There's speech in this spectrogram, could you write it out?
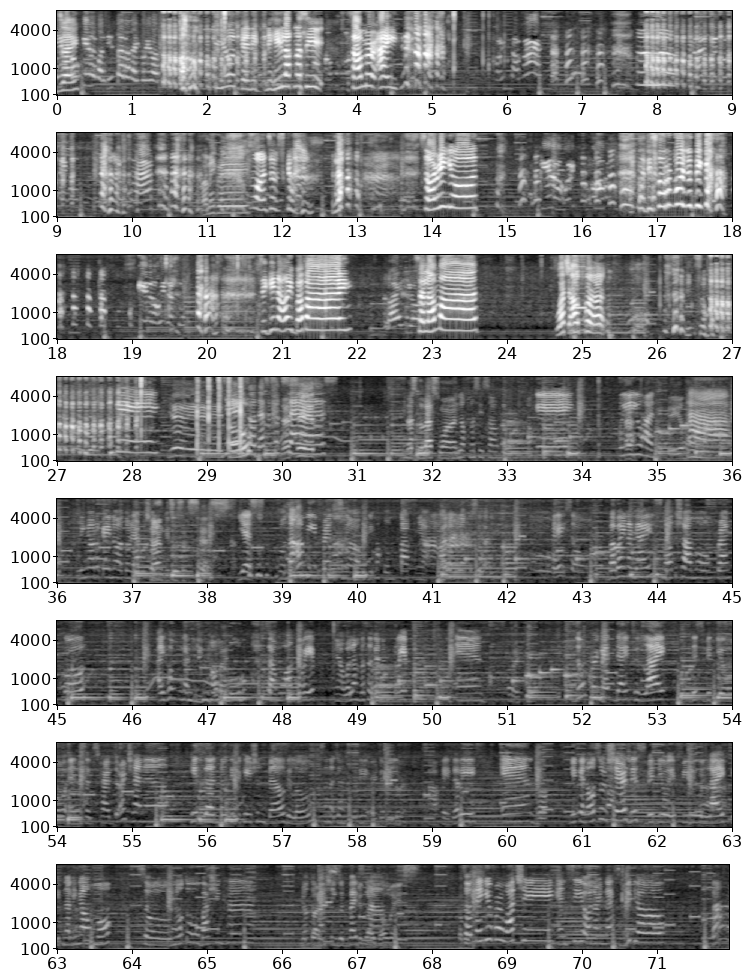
Jai Okay naman, di tara kay ko yun. Cute, kay ni- nihilak na si Summer Eye. Mami Grace! Mo subscribe. Sorry, Yot. Okay na, jud ka. Okay na. Sige na, oy, bye-bye. Bye, Salamat. Watch out for our... so, okay. Yay! That's it. That's the last one. Lock na si Summer. Okay. Kuya Yuhan. Okay, yun. Ah, lingaw na kayo no, itong reaction. Chant is a success. Yes. So, naami friends nga, di makontak niya. Wala lang to sila. Okay, so, bye-bye na guys. Mo siya mo ang prank call. I hope nga lingaw mo sa mo ang trip. Yeah, walang basta ganang trip. And, don't forget guys to like this video and subscribe to our channel. Hit the notification bell below. Sana dyan, diri or. Ah, Okay, diri. You can also share this video if you like, if nalingaw mo. So, no to bashing ha. No to bashing. Good vibes Good vibes lang. always. So thank you for watching and see you on our next video. Bye!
